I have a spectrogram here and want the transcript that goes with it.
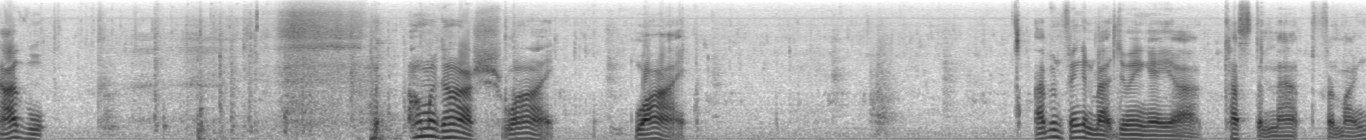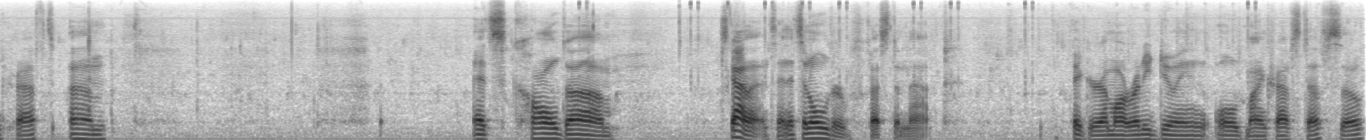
I've. Oh my gosh, why? Why? I've been thinking about doing a uh, custom map for Minecraft. Um, it's called um, Skylands, and it's an older custom map figure I'm already doing old Minecraft stuff, so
